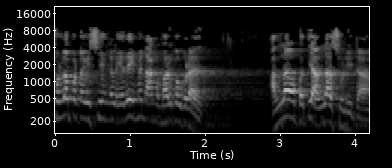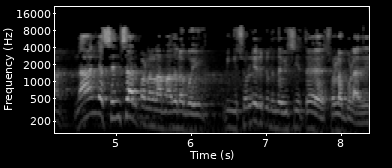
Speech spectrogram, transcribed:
சொல்லப்பட்ட விஷயங்கள் எதையுமே நாங்க மறக்க கூடாது அல்லாவை பத்தி அல்லாஹ் சொல்லிட்டான். நாங்க சென்சார் பண்ணலாம் அதுல போய். நீங்க சொல்லியிருக்கிற இந்த விஷயத்த சொல்லக்கூடாது.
